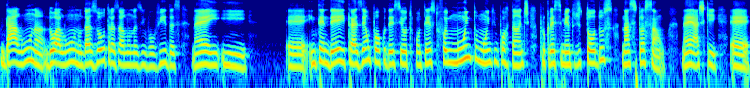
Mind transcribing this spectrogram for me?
da aluna, do aluno, das outras alunas envolvidas, né? E, e é, entender e trazer um pouco desse outro contexto foi muito, muito importante para o crescimento de todos na situação. Né? Acho que é,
